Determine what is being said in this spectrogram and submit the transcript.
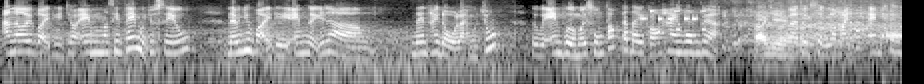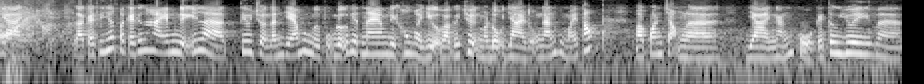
Anh ơi vậy thì cho em xin phép một chút xíu. Nếu như vậy thì em nghĩ là nên thay đổi lại một chút. Tại vì em vừa mới xuống tóc cách đây có hai hôm thôi ạ. Ở về Và thực sự là mái tóc em không dài là cái thứ nhất và cái thứ hai em nghĩ là tiêu chuẩn đánh giá một người phụ nữ Việt Nam thì không phải dựa vào cái chuyện mà độ dài độ ngắn của mái tóc mà quan trọng là dài ngắn của cái tư duy và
